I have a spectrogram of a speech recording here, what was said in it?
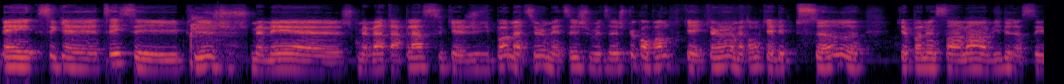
Ben, c'est que, tu sais, c'est. Puis là, je je me mets, euh, je me mets à ta place, c'est que je vis pas, Mathieu, mais tu sais, je veux dire, je peux comprendre pour quelqu'un, mettons, qui habite tout seul, qui a pas nécessairement envie de rester,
